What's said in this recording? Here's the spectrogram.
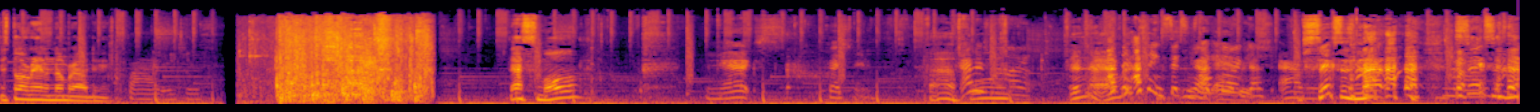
Just throw a random number out there. Five inches. That's small. Next question. Five, I just feel four. Like, Isn't that I, average? think, I think six is yeah, like feel average. like that's average. Six is not. six is not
